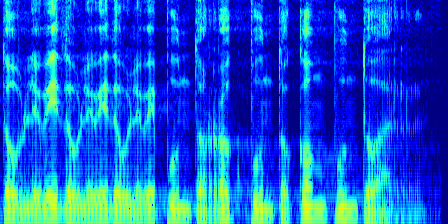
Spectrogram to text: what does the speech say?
www.rock.com.ar.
